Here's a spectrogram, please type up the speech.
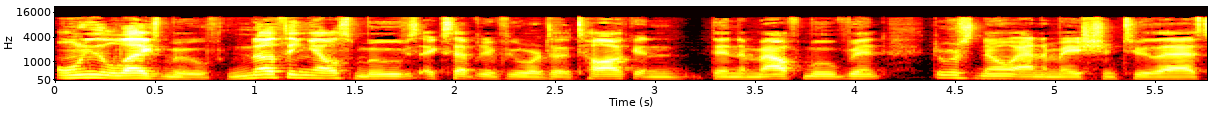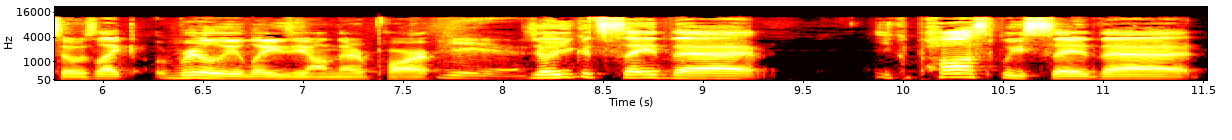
Only the legs move. Nothing else moves except if you were to talk and then the mouth movement. There was no animation to that, so it was like really lazy on their part. Yeah. So you could say that you could possibly say that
